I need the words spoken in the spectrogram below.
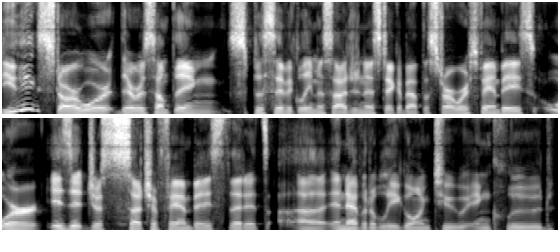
Do you think Star Wars there was something specifically misogynistic about the Star Wars fan base, or is it just such a fan base that it's uh, inevitably going to include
